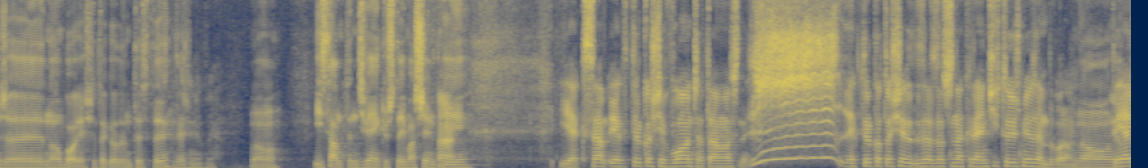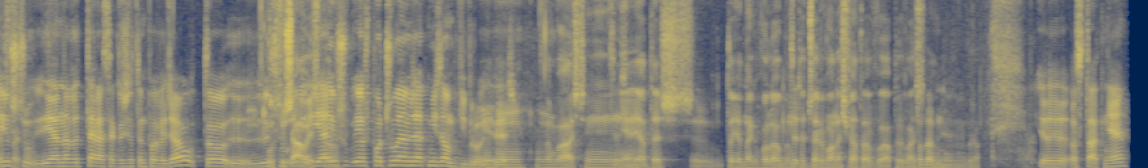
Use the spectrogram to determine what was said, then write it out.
że no boję się tego dentysty. Też nie lubię. No. I sam ten dźwięk już tej maszynki. Tak. Jak, sam, jak tylko się włącza ta maszyna, jak tylko to się za, zaczyna kręcić, to już mnie zęby bolą. No, To ja, też już, tak ja nawet teraz, jak ktoś o tym powiedział, to y, już, Usłyszałeś ja, to? już, ja już poczułem, że jak mi ząb wibruje, wiesz. Mhm. No właśnie, nie, nie, nie, ja też. y, To jednak wolałbym To- te czerwone światła wyłapywać. Podobnie wybrał. Y, ostatnie,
